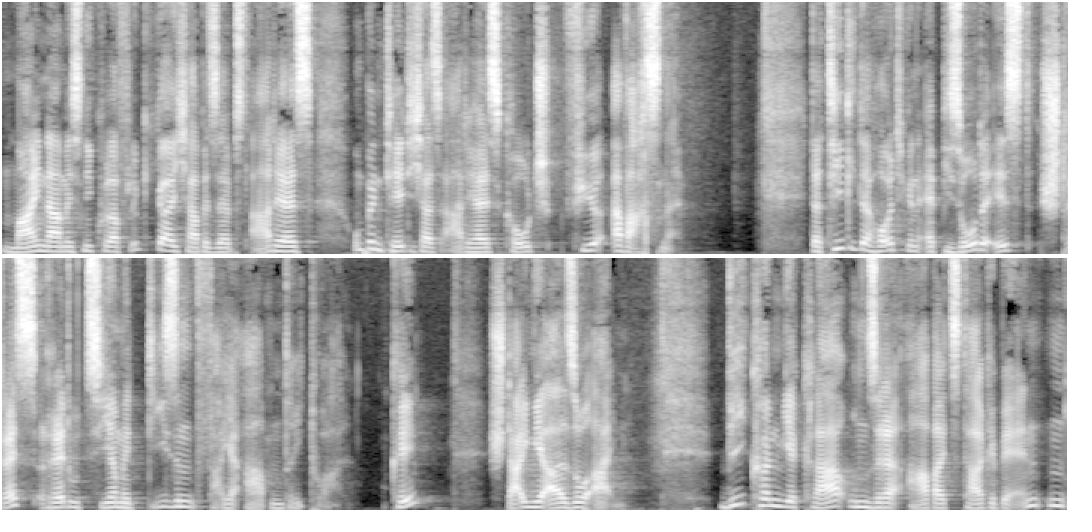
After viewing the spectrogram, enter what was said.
Mein Name ist Nikola Flückiger, ich habe selbst ADHS und bin tätig als ADHS Coach für Erwachsene. Der Titel der heutigen Episode ist Stress reduzieren mit diesem Feierabendritual. Okay? Steigen wir also ein. Wie können wir klar unsere Arbeitstage beenden,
